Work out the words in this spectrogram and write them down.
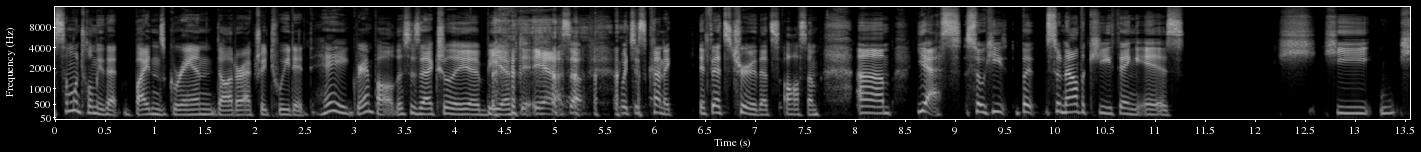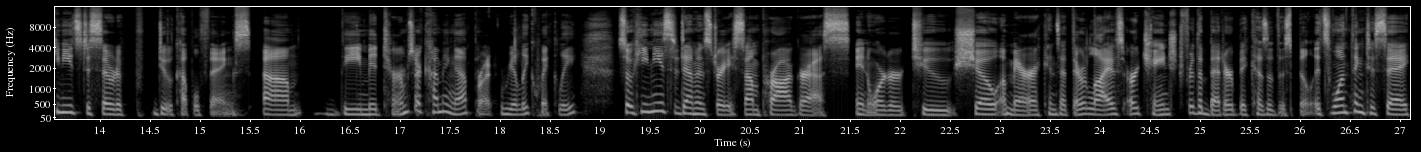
someone told me that Biden's granddaughter actually tweeted, "Hey, Grandpa, this is actually a BFD." yeah, so which is kind of if that's true, that's awesome. Um, yes, so he, but so now the key thing is he he, needs to sort of do a couple things. Um, the midterms are coming up really quickly, so he needs to demonstrate some progress in order to show Americans that their lives are changed for the better because of this bill. It's one thing to say,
